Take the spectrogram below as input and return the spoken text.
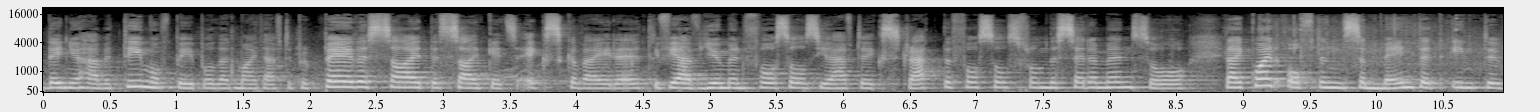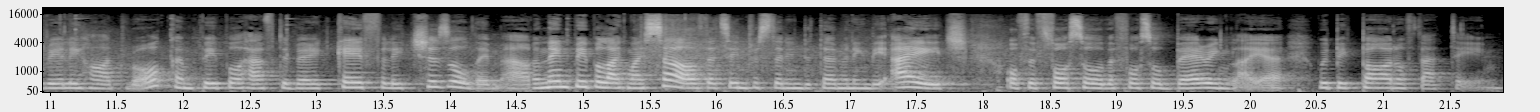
then you have a team of people that might have to prepare the site. The site gets excavated. If you have human fossils, you have to extract the fossils from the sediments, or they're quite often cemented into really hard rock, and people have to very carefully chisel them out. And then people like myself, that's interested in determining the age of the fossil, the fossil bearing layer, would be part of that team.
